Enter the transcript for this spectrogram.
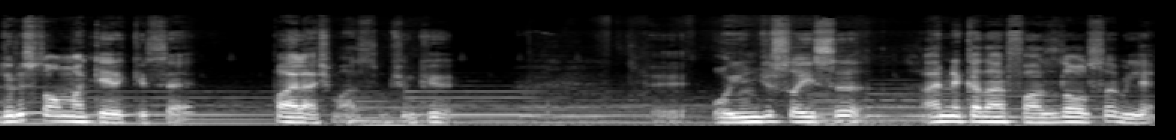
Dürüst olmak gerekirse paylaşmazdım. Çünkü e, oyuncu sayısı her ne kadar fazla olsa bile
